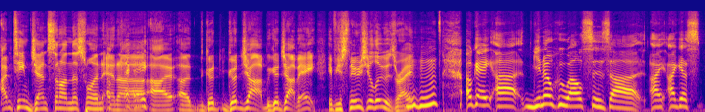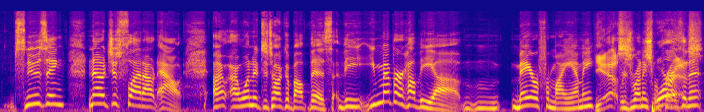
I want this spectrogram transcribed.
I'm Team Jensen on this one, and uh, I, uh, good good job, good job. Hey, if you snooze, you lose, right? Mm-hmm. Okay. Uh, you know who else is? Uh, I, I guess snoozing? No, just flat out out. I, I, wanted to talk about this. The you remember how the uh, mayor from Miami yes. was running Suarez. for president?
